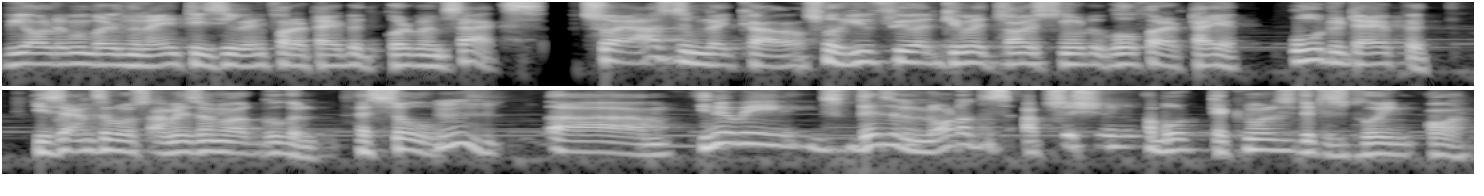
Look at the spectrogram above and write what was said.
We all remember in the 90s, he went for a tie with Goldman Sachs. So I asked him, like, uh, so if you were given a choice you know, to go for a tie-up, who would you tie up with? His answer was Amazon or Google. So mm um, in a way, there's a lot of this obsession about technology that is going on.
